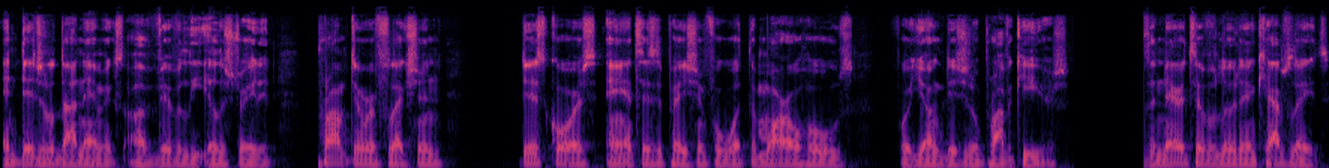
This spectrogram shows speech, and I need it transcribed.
and digital dynamics are vividly illustrated, prompting reflection, discourse, and anticipation for what the morrow holds for young digital provocaeurs. The narrative of Lil encapsulates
